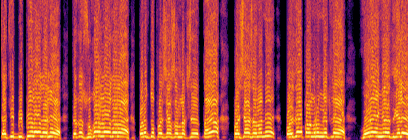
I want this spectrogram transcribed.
त्याची बीपी लो झाली आहे. त्याचा शुगर लो झाला आहे. परंतु प्रशासन लक्ष देत नाही. प्रशासनाने पडदे पांघरून घेतले आहे. गोरे इंग्रज गेले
